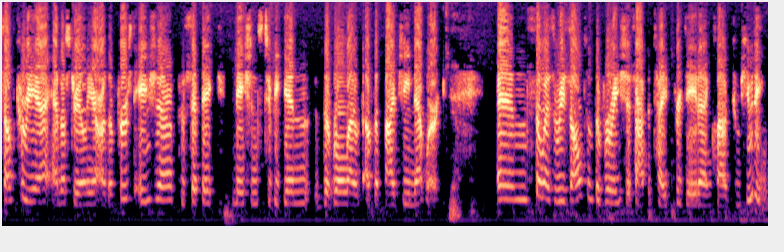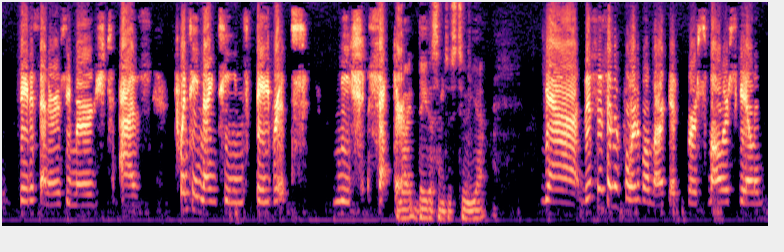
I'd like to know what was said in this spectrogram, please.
South Korea and Australia, are the first Asia Pacific nations to begin the rollout of the 5G network. Yeah. And so as a result of the voracious appetite for data and cloud computing, data centers emerged as 2019's favorite niche sector. Right, data centers too, yeah. Yeah, this is an affordable market for smaller scale and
